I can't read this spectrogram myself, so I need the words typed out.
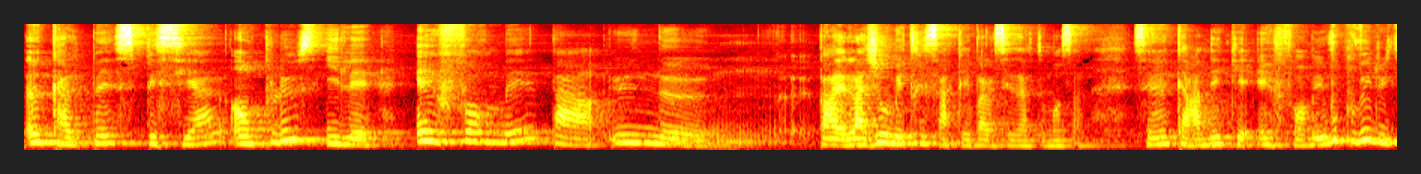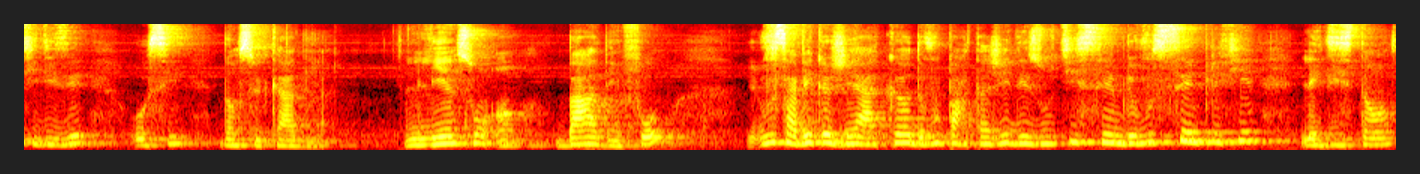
un calepin spécial. En plus, il est informé par une la géométrie sacrée, voilà, c'est exactement ça. C'est un carnet qui est informé. Vous pouvez l'utiliser aussi dans ce cadre-là. Les liens sont en barre d'infos. Vous savez que j'ai à cœur de vous partager des outils simples, de vous simplifier l'existence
